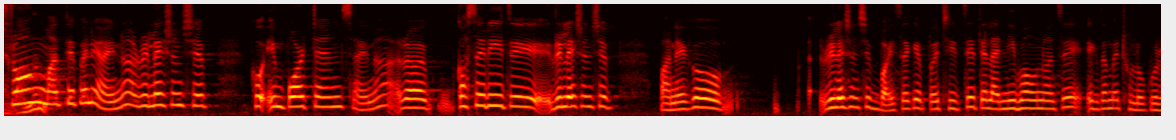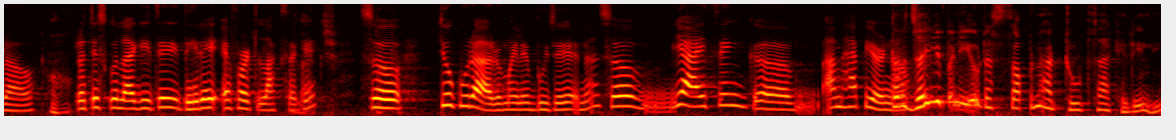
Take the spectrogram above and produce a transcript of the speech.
स्ट्रङ मात्रै पनि होइन रिलेसनसिपको इम्पोर्टेन्स होइन? र कसरी चाहिँ रिलेसनसिप भनेको रिलेसनसिप भइसकेपछि चाहिँ त्यसलाई निभाउन चाहिँ एकदमै ठुलो कुरा हो। र त्यसको लागि चाहिँ धेरै एफर्ट लाग्छ कि? सो त्यो कुराहरू मैले बुझेँ होइन? So yeah I think I am happier तर जहिले पनि एउटा सपना टुट्दाखेरि नि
